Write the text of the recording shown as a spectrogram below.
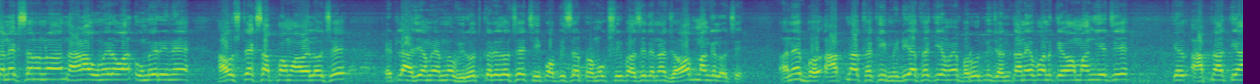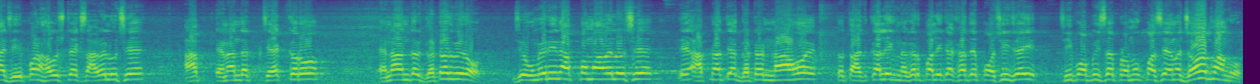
કનેક્શનોના નાણાં ઉમેરવા, ઉમેરીને હાઉસ ટેક્સ આપવામાં આવેલો છે. એટલે આજે અમે એમનો વિરોધ કરેલો છે. ચીફ ઓફિસર પ્રમુખશ્રી પાસે તેના જવાબ માંગેલો છે. અને આપના થકી મીડિયા થકી અમે ભરૂચની જનતાને પણ કહેવા માંગીએ છીએ કે આપના ત્યાં જે પણ હાઉસ ટેક્સ આવેલું છે, આપ એના અંદર ચેક કરો. એના અંદર ગટર વેરો જે ઉમેરીને આપવામાં આવેલો છે, એ આપના ત્યાં ઘટન ના હોય તો તાત્કાલિક નગરપાલિકા ખાતે પહોંચી જઈ ચીફ ઓફિસર પ્રમુખ પાસે એનો જવાબ માંગો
